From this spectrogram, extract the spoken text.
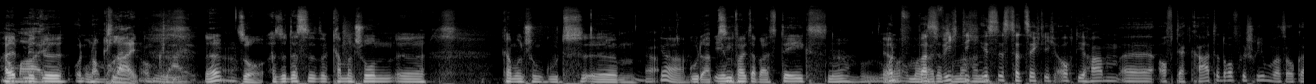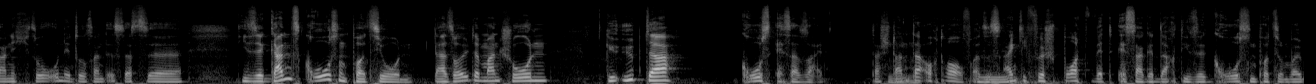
Halbmittel und, normal. klein. Und klein. Ne? So, also das äh, da kann man schon, äh, kann man schon gut, ähm, ja, gut abziehen. ebenfalls aber Steaks. Ne, um- Und um was wichtig ist, ist tatsächlich auch, die haben äh, auf der Karte drauf geschrieben, was auch gar nicht so uninteressant ist, dass äh, diese ganz großen Portionen, da sollte man schon geübter Großesser sein. Das stand da auch drauf. Also es ist eigentlich für Sportwettesser gedacht, diese großen Portionen, weil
